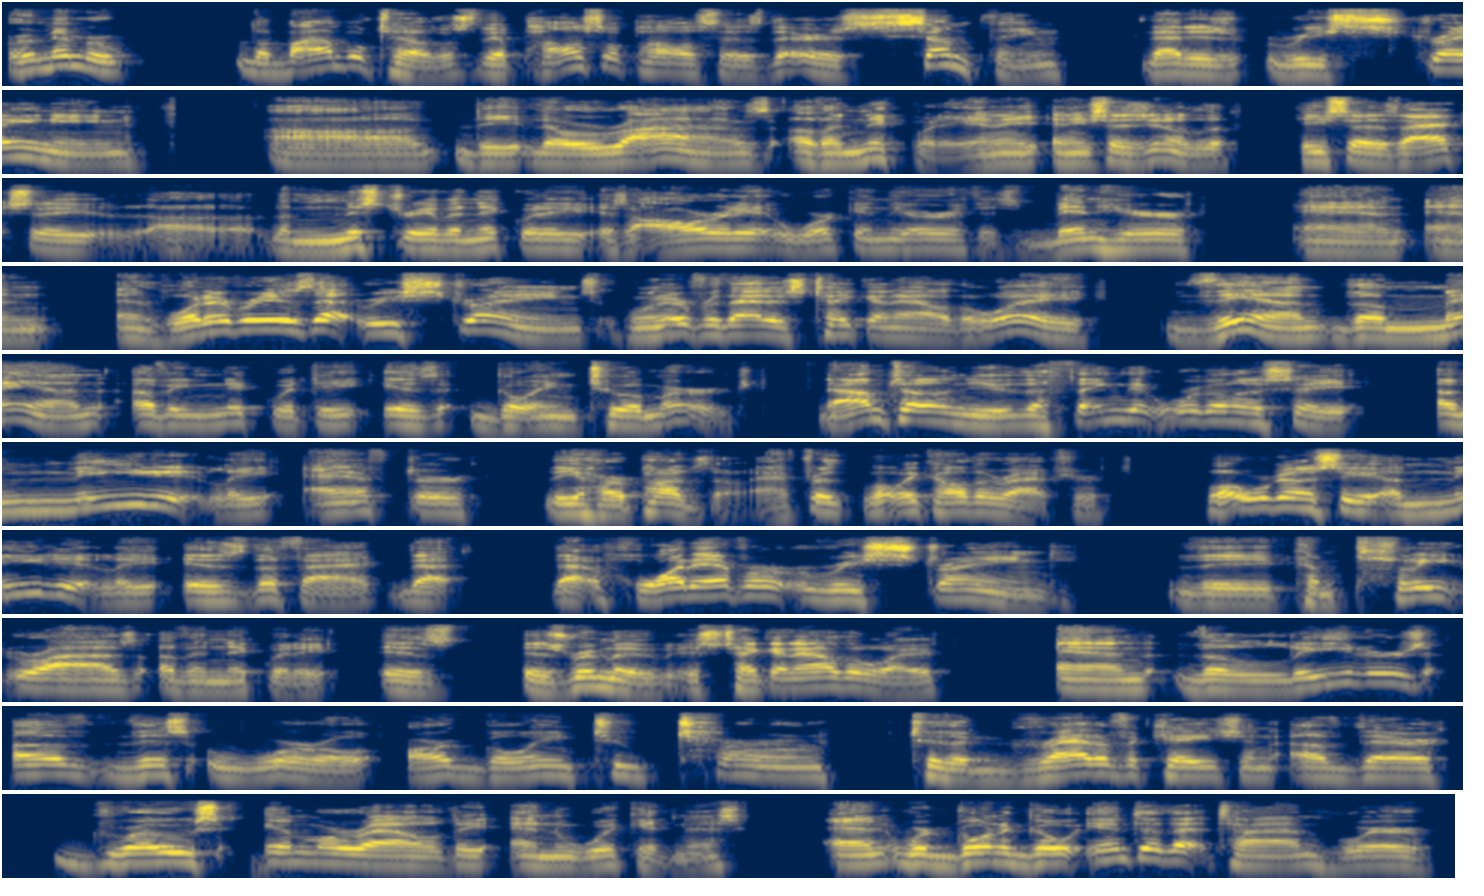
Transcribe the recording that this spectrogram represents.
remember, the Bible tells us, the Apostle Paul says there is something that is restraining uh, the the rise of iniquity, and he and he says, you know, the, he says actually uh, the mystery of iniquity is already at work in the earth. It's been here, and and and whatever it is that restrains, whenever that is taken out of the way, then the man of iniquity is going to emerge. Now, I'm telling you, the thing that we're going to see immediately after the harpazo, after what we call the rapture, what we're going to see immediately is the fact that that whatever restrained the complete rise of iniquity is is removed, is taken out of the way, and the leaders of this world are going to turn to the gratification of their gross immorality and wickedness. And we're going to go into that time where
